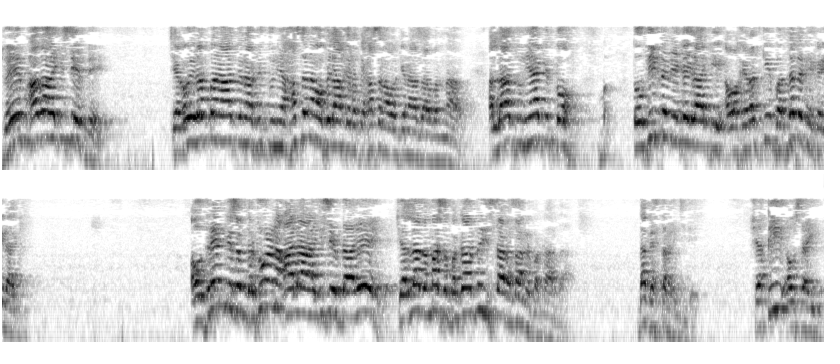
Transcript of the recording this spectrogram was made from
دویم هغه حاجی صاحب دی چې هغه ربنا آتنا فی الدنیا حسنه او فی الاخرته حسنه وقنا عذاب النار الله دنیا کې توفیق دې کوي راکړي او آخرت کې بدله دې کوي راکړي او دریم قسم د ټول نه اعلی حاجی صاحب دارې چې الله زما څخه پکار نه دي ستاره ځان په پکار ده دا بهتر حاجی دی شقی او سعید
